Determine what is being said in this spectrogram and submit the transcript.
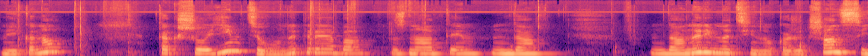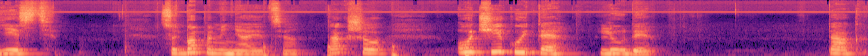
мій канал. Так що їм цього не треба знати. Да. Да, нерівноцінно кажуть. Шанс є. Судьба поміняється. Так що очікуйте, люди. Так.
